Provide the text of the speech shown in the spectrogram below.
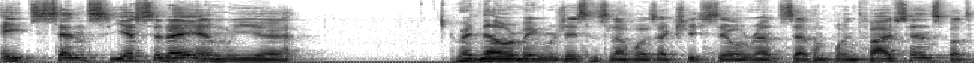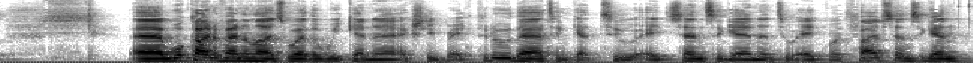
8 cents yesterday and we uh, right now our main resistance level is actually still around 7.5 cents. But uh, we'll kind of analyze whether we can uh, actually break through that and get to 8 cents again and to 8.5 cents again.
